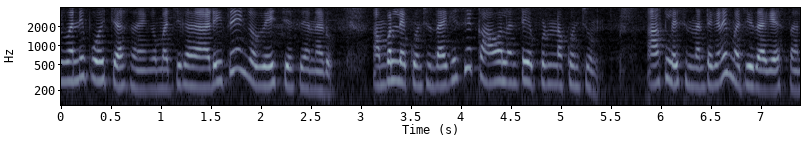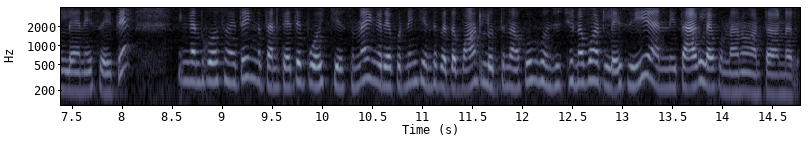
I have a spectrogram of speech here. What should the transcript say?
ఇవన్నీ పోయి చేస్తాను. ఇంకా మజ్జిగ అడిగితే ఇంకా వేస్ట్ చేసి అన్నాడు. అంబల్లే కొంచెం తాగేసి కావాలంటే ఎప్పుడన్నా కొంచెం ఆకలేసిందంటే కానీ మజ్జిగ తాగేస్తానులే అనేసి అయితే ఇంక అందుకోసం అయితే ఇంకా తనకైతే పోస్ట్ చేస్తున్నా. ఇంకా రేపటి నుంచి ఇంత పెద్ద బాటలు వద్దు నాకు. కొంచెం చిన్న బాటలు వేసి అన్ని తాగలేకున్నాను అంటా అన్నారు.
